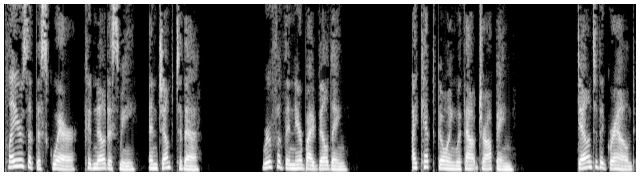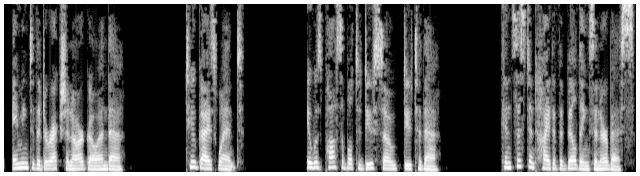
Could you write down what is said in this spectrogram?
players at the square could notice me and jump to the roof of the nearby building. I kept going without dropping. Down to the ground, aiming to the direction Argo and the two guys went. It was possible to do so due to the Consistent height of the buildings in Urbus.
